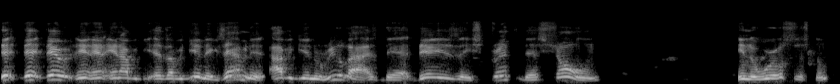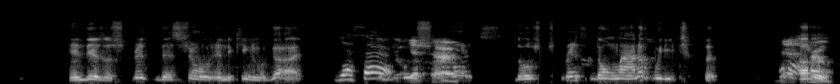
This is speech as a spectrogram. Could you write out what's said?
there, there, there- and, and and I, as I begin to examine it, I begin to realize that there is a strength that's shown in the world system, and there's a strength that's shown in the kingdom of God. Yes, sir. Those Yes, sir. strengths- Those strengths don't line up with each other. That's Uh, true.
